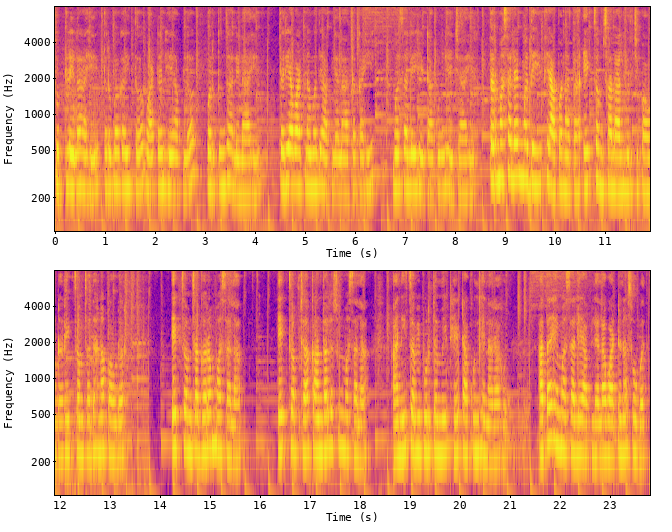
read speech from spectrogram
सुटलेलं आहे. तर बघा इथं वाटण हे आपलं परतून झालेलं आहे. तर या वाटणामध्ये आपल्याला आता काही मसाले हे टाकून घ्यायचे आहेत. तर मसाल्यांमध्ये इथे आपण आता एक चमचा लाल मिरची पावडर एक चमचा धना पावडर एक चमचा गरम मसाला एक चमचा कांदा लसूण मसाला आणि चवीपुरतं मीठ हे टाकून घेणार आहोत. आता हे मसाले आपल्याला वाटणासोबत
